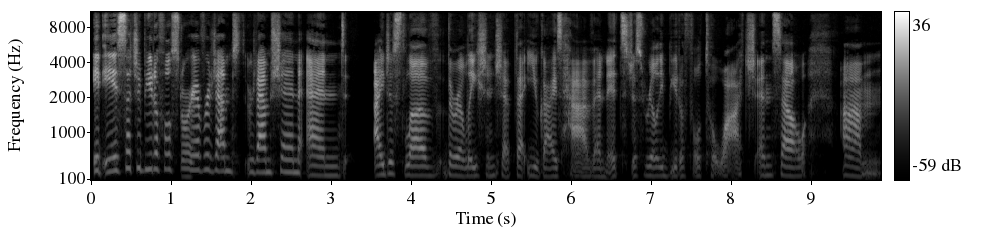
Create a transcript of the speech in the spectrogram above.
it is such a beautiful story of redemption. And i just love the relationship that you guys have and it's just really beautiful to watch. And so um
